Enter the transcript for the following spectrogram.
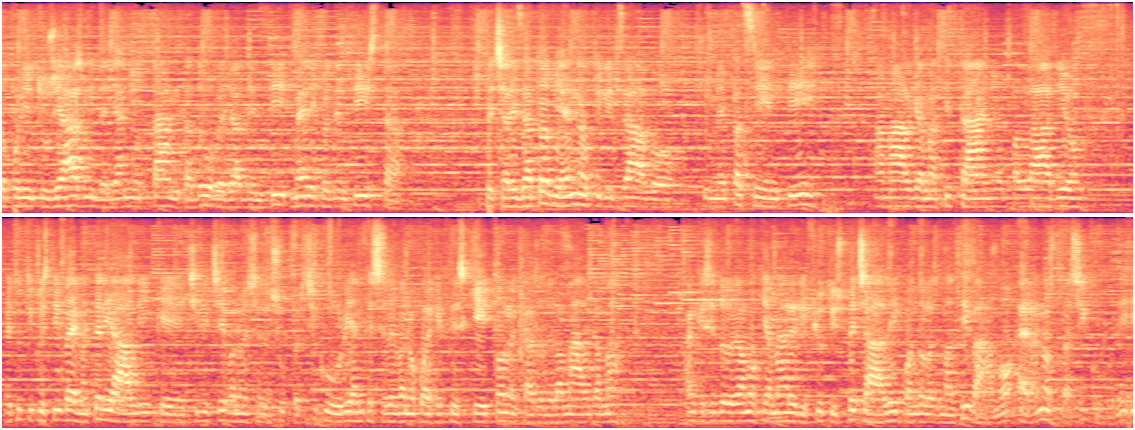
dopo gli entusiasmi degli anni Ottanta dove da medico e dentista specializzato a Vienna utilizzavo sui miei pazienti amalgama, titanio, palladio e tutti questi bei materiali che ci dicevano essere super sicuri anche se avevano qualche teschietto nel caso dell'amalgama. Anche se dovevamo chiamare rifiuti speciali quando la smaltivamo erano strasicuri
